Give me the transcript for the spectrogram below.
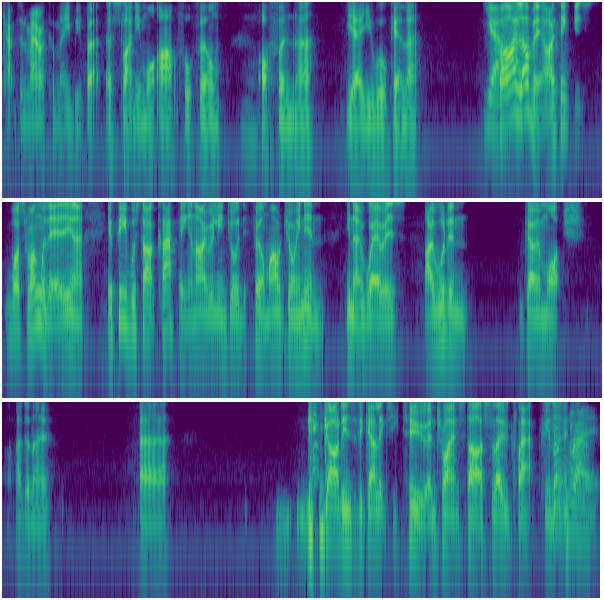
Captain America, maybe, but a slightly more artful film. Mm. Often, uh, yeah, you will get that. Yeah, but I, love it. I think it's what's wrong with it. You know, if people start clapping and I really enjoyed the film, I'll join in. You know, whereas I wouldn't go and watch. I don't know. Uh, Guardians of the Galaxy 2 and try and start a slow clap, you know. right.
